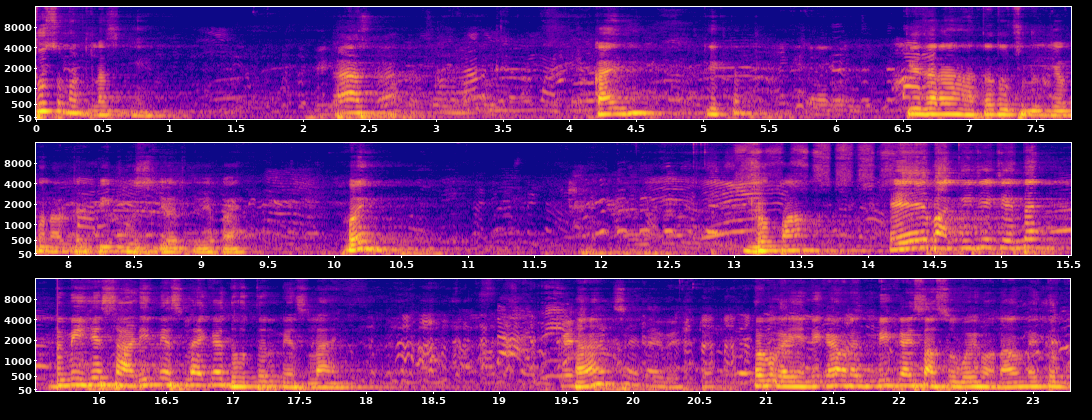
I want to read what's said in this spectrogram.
तूच म्हटलास की. काय असतं काय? एकदम ते जरा हातात उचलून घ्या कोणाला तर. पीक घुसली होती तुझ्या पाय. होय? झोपा. ए बाकीचे चेतन तुम्ही हे साडी नेसलाय काय? धोतर नेसलाय. हा? हो बघा याने काय म्हणत मी काय सासूबाई होणार नाही तुमचं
